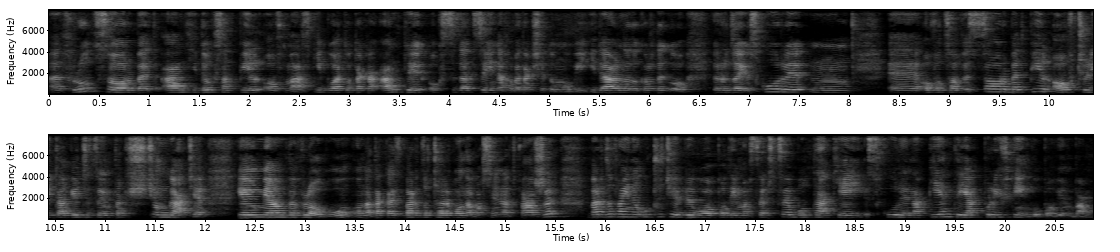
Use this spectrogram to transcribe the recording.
E, Fruit Sorbet Antidoxant Peel Off Mask i była to taka antyoksydacyjna, chyba tak się to mówi, idealna do każdego rodzaju skóry. Mm, owocowy sorbet, peel off, czyli ta wiecie co ją tak ściągacie. Ja ją miałam we vlogu, ona taka jest bardzo czerwona właśnie na twarzy. Bardzo fajne uczucie było po tej maseczce, bo takiej skóry napiętej jak po liftingu powiem Wam.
